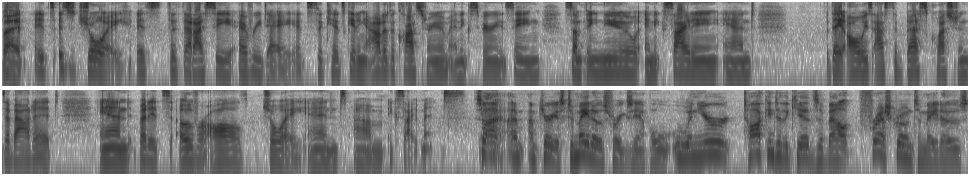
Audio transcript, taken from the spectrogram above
but it's it's joy. It's that that I see every day. It's the kids getting out of the classroom and experiencing something new and exciting, and they always ask the best questions about it. And but it's overall joy and um, excitement. So yeah. I, I'm, I'm curious. Tomatoes, for example, when you're talking to the kids about fresh grown tomatoes,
